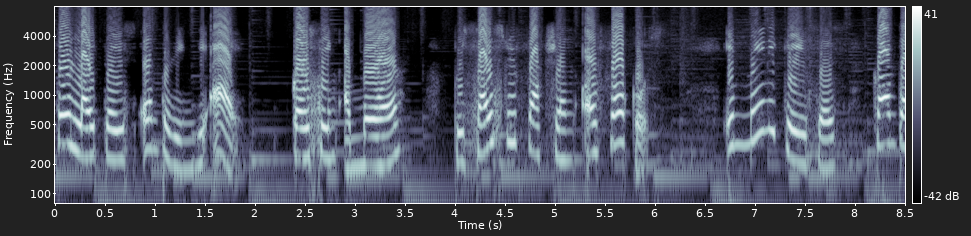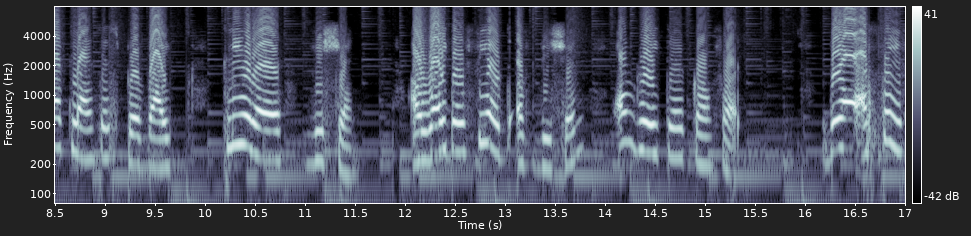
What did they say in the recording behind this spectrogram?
for light rays entering the eye, causing a more precise refraction or focus. In many cases, contact lenses provide clearer vision, a wider field of vision, and greater comfort. They are a safe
